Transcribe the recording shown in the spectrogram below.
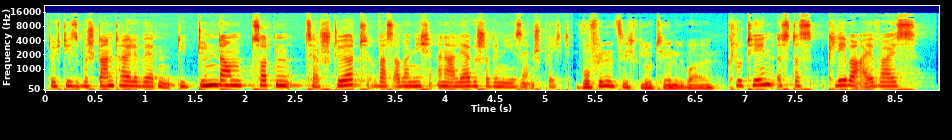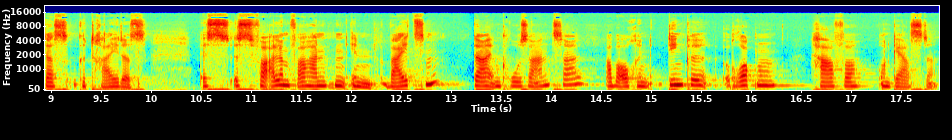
Durch diese Bestandteile werden die Dünndarmzotten zerstört, was aber nicht einer allergischen Genese entspricht. Wo findet sich Gluten überall? Gluten ist das Klebereiweiß des Getreides. Es ist vor allem vorhanden in Weizen, da in großer Anzahl, aber auch in Dinkel, Roggen, Hafer und Gerste.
